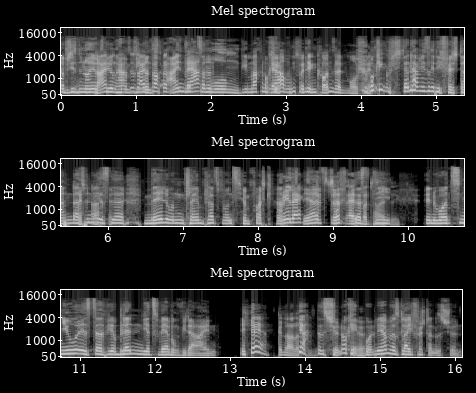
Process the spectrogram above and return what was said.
ob sie eine neue Nein, Empfehlung das haben, ist wie man einfach es einsetzt, Werbung. Die machen Okay. Werbung für den Consent-Mode. Okay, gut, dann habe ich es richtig verstanden. Das finde ich ist eine Meldung und einen kleinen Platz für uns hier im Podcast. Relax, Ja, it's just advertising. in What's New ist, dass wir blenden jetzt Werbung wieder ein. Ja, ja, genau. Das Ja, ist das ist schön. Okay, Ja. gut, nee, haben wir es gleich verstanden, das ist schön.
